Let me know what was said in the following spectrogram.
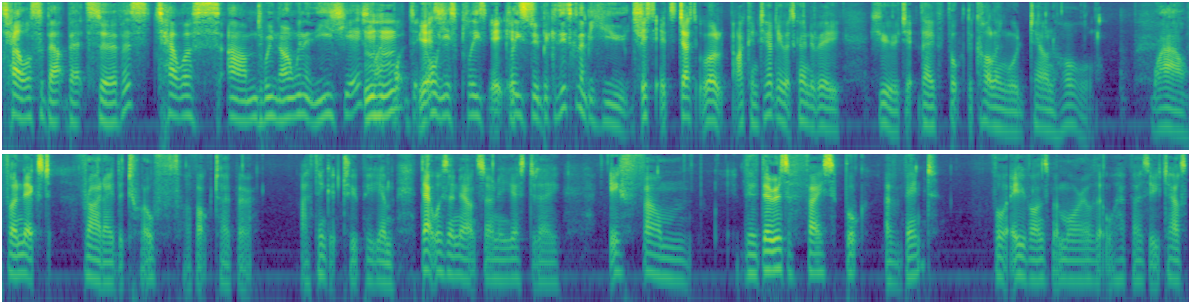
Tell us about that service. Tell us, um, do we know when it is yet? Mhm, what, yes. Oh, yes, please, It- please do, because it's going to be huge. It's, it's just well, I can tell you, it's going to be huge. They've booked the Collingwood Town Hall wow. for next Friday, the twelfth of October. I think at two p.m. That was announced only yesterday. If um, there, there is a Facebook event for Yvonne's memorial that will have those details,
